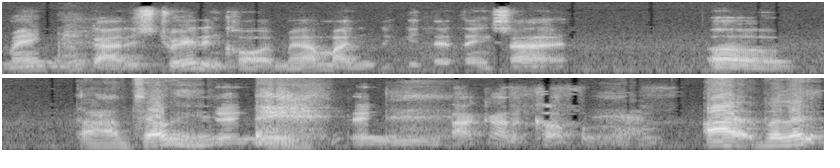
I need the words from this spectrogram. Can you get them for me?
man, I got his trading card, man. I might need to get that thing signed. Uh, I'm telling you. And, and I got a couple of them. All right, but let's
